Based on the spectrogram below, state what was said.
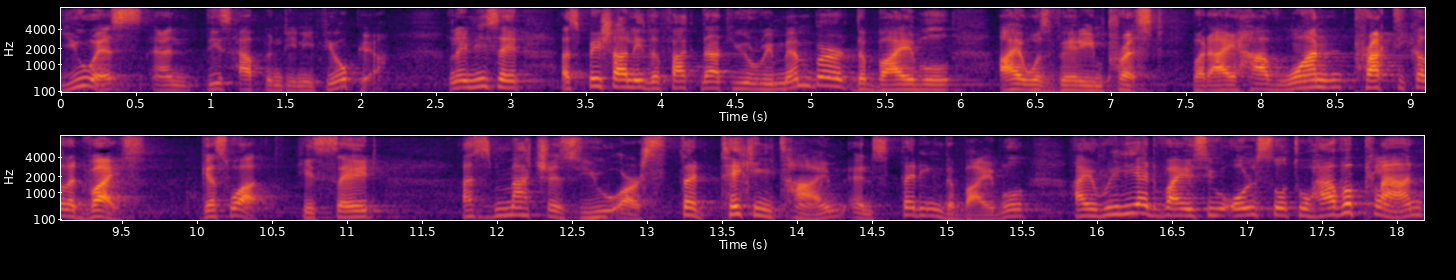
US, and this happened in Ethiopia. And then he said, especially the fact that you remember the Bible, I was very impressed. But I have one practical advice. Guess what? He said, as much as you are taking time and studying the Bible, I really advise you also to have a plan,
